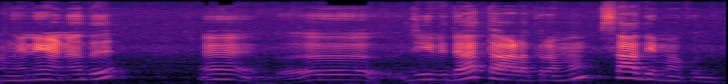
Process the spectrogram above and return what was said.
അങ്ങനെയാണ് അത് ജീവിത താളക്രമം സാധ്യമാക്കുന്നത്.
